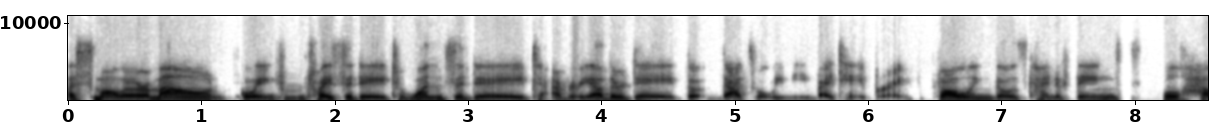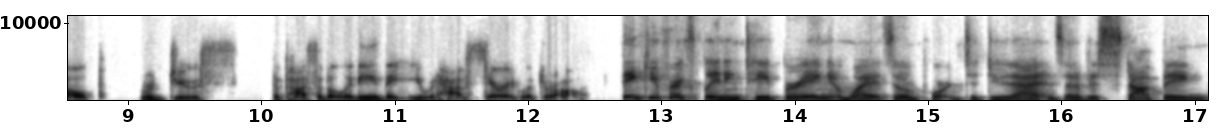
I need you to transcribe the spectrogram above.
a smaller amount, going from twice a day to once a day to every other day. That's what we mean by tapering. Following those kind of things will help reduce the possibility that you would have steroid withdrawal. Thank you for explaining tapering and why it's so important to do that instead of just stopping.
